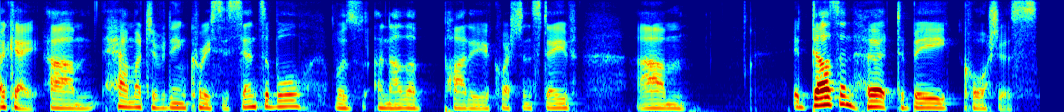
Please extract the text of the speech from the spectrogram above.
Okay, um, how much of an increase is sensible was another part of your question, Steve. Um, it doesn't hurt to be cautious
